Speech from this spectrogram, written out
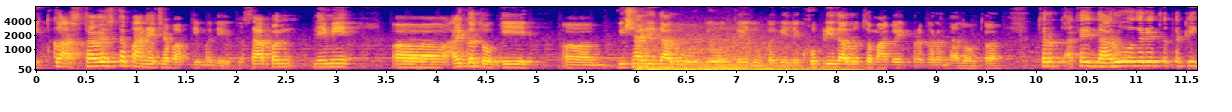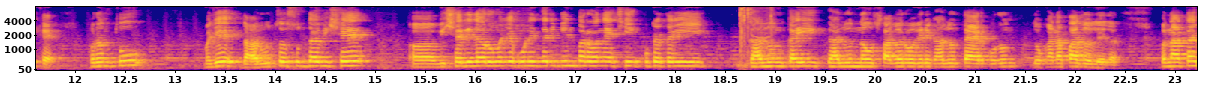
इतकं अस्ताव्यस्त पाण्याच्या बाबतीमध्ये. जसं आपण नेहमी ऐकतो की विषारी दारू घेऊन काही लोक गेले. खोपडी दारूचं मागं एक प्रकरण झालं होतं. तर आता हे दारू वगैरेचं तर ठीक आहे. परंतु म्हणजे दारूचा सुद्धा विषय विषारी दारू म्हणजे कोणीतरी बिनपरवान्याची कुठंतरी घालून काही घालून नवसागर वगैरे घालून तयार करून लोकांना पाजवलेलं. पण आता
